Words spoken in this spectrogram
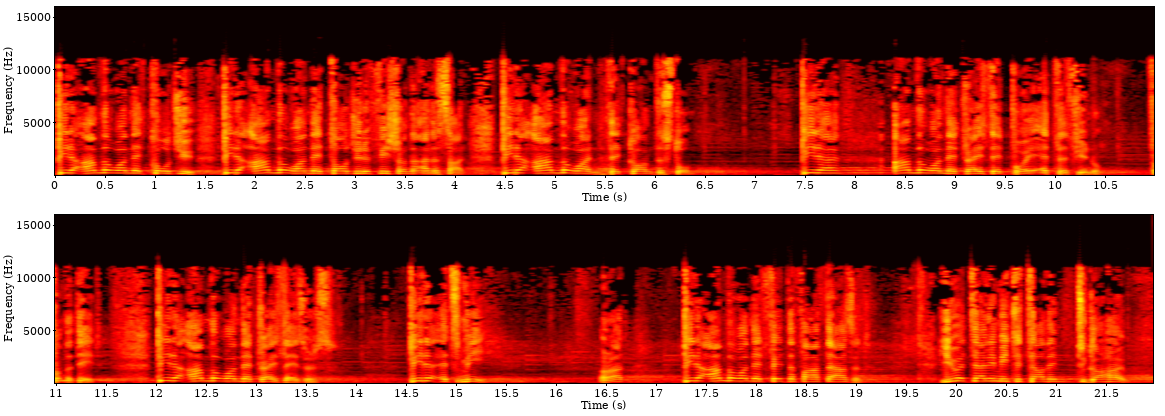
Peter, I'm the one that called you. Peter, I'm the one that told you to fish on the other side. Peter, I'm the one that calmed the storm. Peter, I'm the one that raised that boy at the funeral from the dead. Peter, I'm the one that raised Lazarus. Peter, it's me. All right? Peter, I'm the one that fed the 5,000. You were telling me to tell them to go home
